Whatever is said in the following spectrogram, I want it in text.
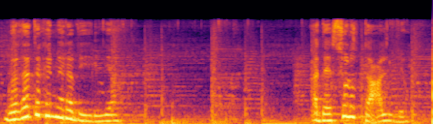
Guardate che meraviglia. Adesso lo taglio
